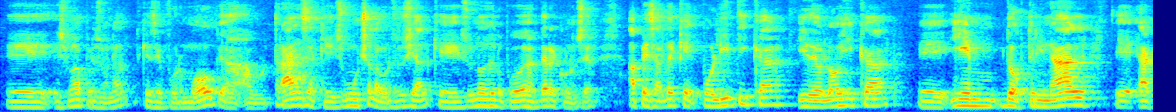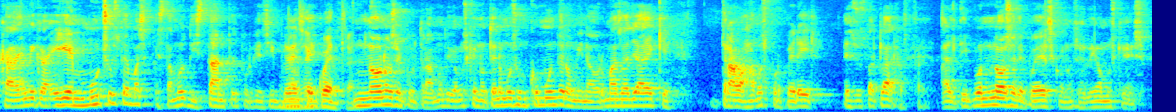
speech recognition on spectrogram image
eh, es una persona que se formó a, ultranza, que hizo mucha labor social, que eso no se lo puedo dejar de reconocer, a pesar de que política, ideológica eh, y en doctrinal, eh, académica y en muchos temas estamos distantes porque simplemente no, nos encontramos, digamos que no tenemos un común denominador más allá de que trabajamos por Pereira, eso está claro. Al tipo no se le puede desconocer, digamos que eso.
